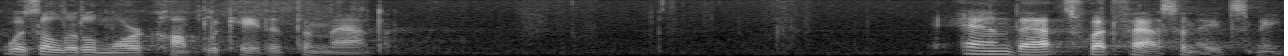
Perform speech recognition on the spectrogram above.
was a little more complicated than that. And that's what fascinates me.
